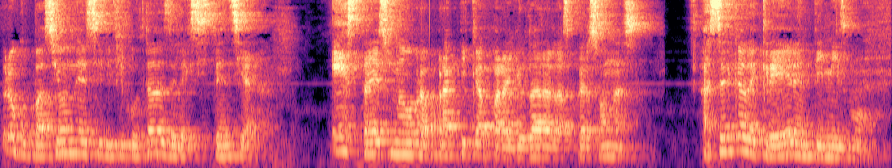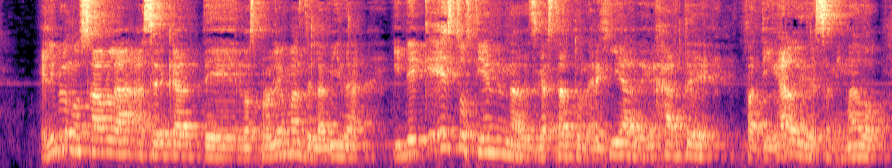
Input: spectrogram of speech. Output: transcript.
preocupaciones y dificultades de la existencia. Esta es una obra práctica para ayudar a las personas. Acerca de creer en ti mismo. El libro nos habla acerca de los problemas de la vida y de que estos tienden a desgastar tu energía, a dejarte fatigado y desanimado.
